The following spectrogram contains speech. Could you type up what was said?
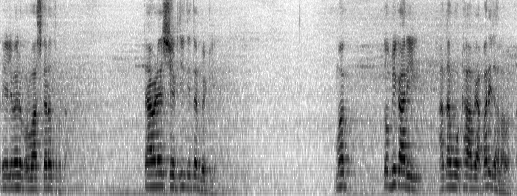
रेल्वेने प्रवास करत होता. त्यावेळेस शेठजी तिथं भेटले. मग तो भिकारी आता मोठा व्यापारी झाला होता.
